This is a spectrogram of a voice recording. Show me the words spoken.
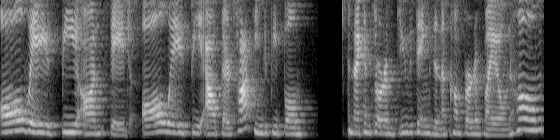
always be on stage, always be out there talking to people and I can sort of do things in the comfort of my own home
